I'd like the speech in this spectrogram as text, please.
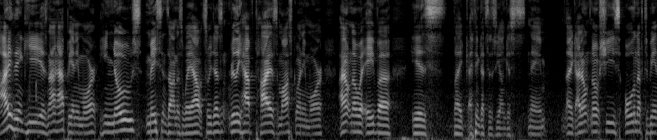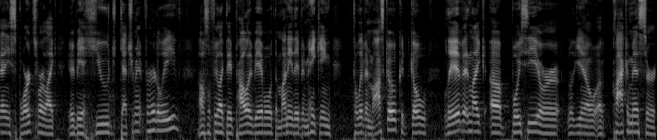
I think he is not happy anymore. He knows Mason's on his way out, so he doesn't really have ties to Moscow anymore. I don't know what Ava is Like I think that's his youngest name. Like I don't know if she's old enough to be in any sports where like it would be a huge detriment for her to leave. I also feel like they'd probably be able with the money they've been making to live in Moscow could go live in like a Boise or you know a Clackamas or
